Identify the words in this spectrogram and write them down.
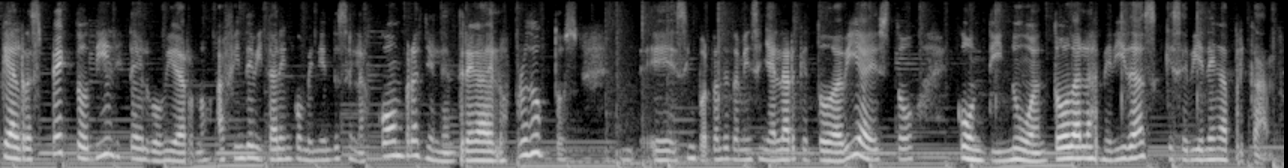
que al respecto dicte el gobierno a fin de evitar inconvenientes en las compras y en la entrega de los productos. Es importante también señalar que todavía esto continúan todas las medidas que se vienen aplicando.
